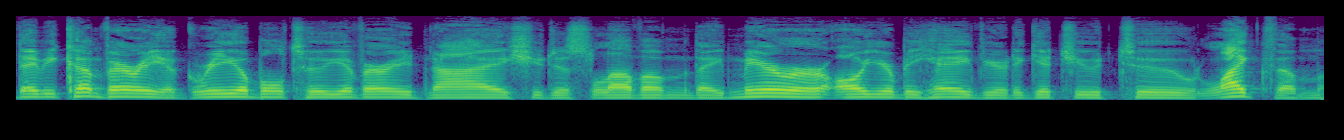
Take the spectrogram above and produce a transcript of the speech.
they become very agreeable to you, very nice. You just love them. They mirror all your behavior to get you to like them.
